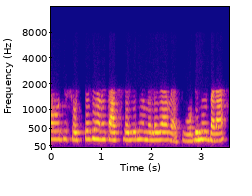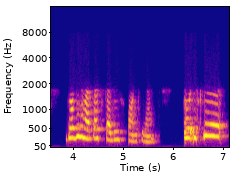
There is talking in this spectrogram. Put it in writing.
वो जो सोचते थे हमें टैक्स रेवेन्यू मिलेगा, वैसे वो भी नहीं बढ़ा। जो भी हमारे पास स्टडीज़ पहुँची हैं। तो इसलिए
